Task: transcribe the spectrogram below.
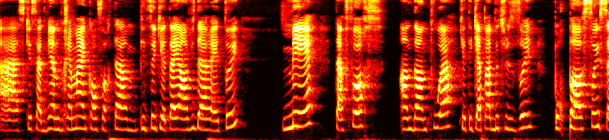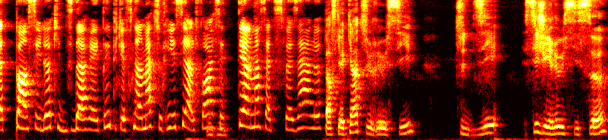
à ce que ça devienne vraiment inconfortable. Puis tu sais que t'aies envie d'arrêter, mais ta force en dedans de toi que t'es capable d'utiliser pour passer cette pensée-là qui te dit d'arrêter, puis que finalement tu réussis à le faire, mhm. c'est tellement satisfaisant. Là. Parce que quand tu réussis, tu te dis, si j'ai réussi ça,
